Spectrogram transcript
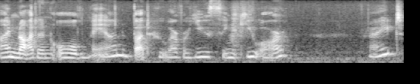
I'm not an old man, but whoever you think you are, right?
